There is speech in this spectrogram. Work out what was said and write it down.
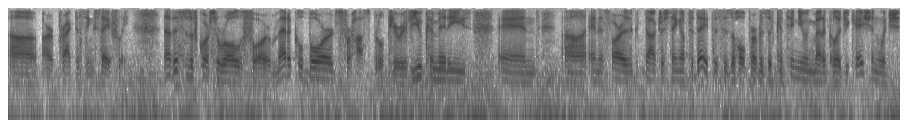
uh, are practicing safely. Now, this is, of course, a role for medical boards, for hospital peer review committees, and uh, and as far as doctors staying up to date, this is the whole purpose of continuing medical education, which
